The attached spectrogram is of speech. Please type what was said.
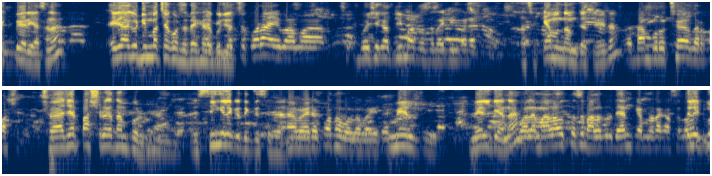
এক পেয়ারই আছে না? এর আগে ডিম বাচ্চা করছে দেখে বুঝে বাচ্চা করা এবার আমার বৈশাখ দুই মাস আছে ভাই ডিম পাড়া আচ্ছা কেমন দাম চাচ্ছেন এটা? দাম হাজার পাঁচশো টাকা। ছয় হাজার পাঁচশো টাকা দাম পড়বে? সিঙ্গেল একটা দেখতেছি ভাই। হ্যাঁ ভাই এটা কথা বলো ভাই এটা মেল মেলটি না? বলে মালা উঠতেছে ভালো করে দেন ক্যামেরাটা কাছে তাহলে একটু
